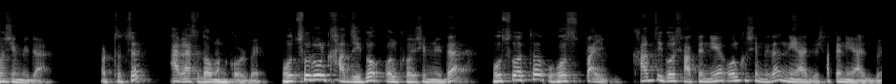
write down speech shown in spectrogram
ঘষিমিদা অর্থাৎ হচ্ছে আগাছা দমন করবে। হসুরুল খাজিগো ওল খসিমিদা হসু অর্থ হোস পাইপ। খাজিগো সাথে নিয়ে ওল খসিমিদা নিয়ে আসবে সাথে নিয়ে আসবে।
